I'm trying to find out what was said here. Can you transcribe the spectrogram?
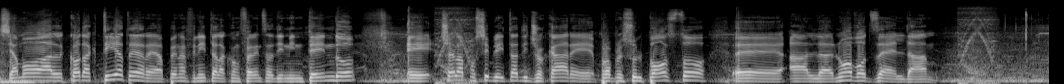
Siamo al Kodak Theater, è appena finita la conferenza di Nintendo e c'è la possibilità di giocare proprio sul posto eh, al nuovo Zelda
